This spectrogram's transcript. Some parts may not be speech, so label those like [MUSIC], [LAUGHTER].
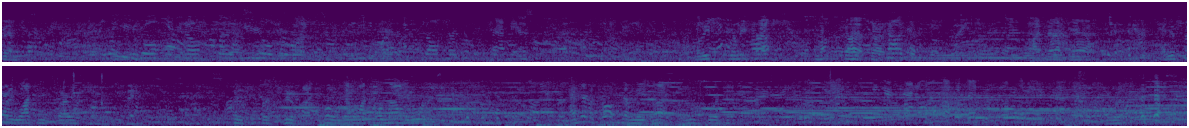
The usual, you know, the usual sort of like meaty part of the happiness. Will he, will prep? Go ahead, sorry. Going crazy. I bet, yeah. I just started watching the Star Wars movies today. Finished the first two. I told him I'm gonna watch all nine in order. I never saw seven, eight, nine. I'm looking forward to it. I'll not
